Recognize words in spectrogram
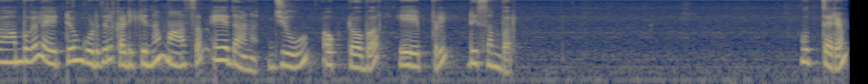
പാമ്പുകൾ ഏറ്റവും കൂടുതൽ കടിക്കുന്ന മാസം ഏതാണ്? ജൂൺ ഒക്ടോബർ ഏപ്രിൽ ഡിസംബർ. ഉത്തരം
